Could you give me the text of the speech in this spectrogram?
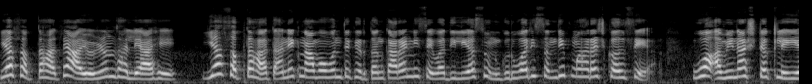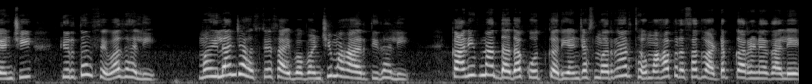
या सप्ताहाचे आयोजन झाले आहे. या सप्ताहात अनेक नामवंत कीर्तनकारांनी सेवा दिली असून गुरुवारी संदीप महाराज कलसे व अविनाश टकले यांची कीर्तन सेवा झाली. महिलांच्या हस्ते साईबाबांची महाआरती झाली. कानिफनाथ दादा कोतकर यांच्या स्मरणार्थ महाप्रसाद वाटप करण्यात आले.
